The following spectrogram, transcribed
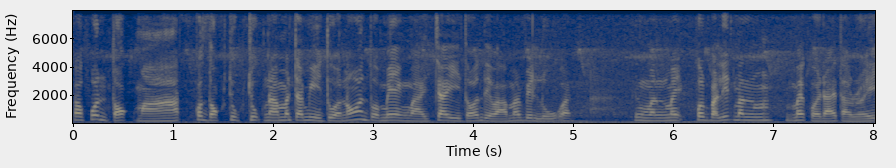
ถ้าฝนตกหมากก็ตกจุกๆนะมันจะมีตัวนอนตัวแมงมาใจตอนแต่ว่ามันเป็นลูกกันซึ่งมันไม่ผลผลิตมันไม่ค่อยได้แต่เลย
